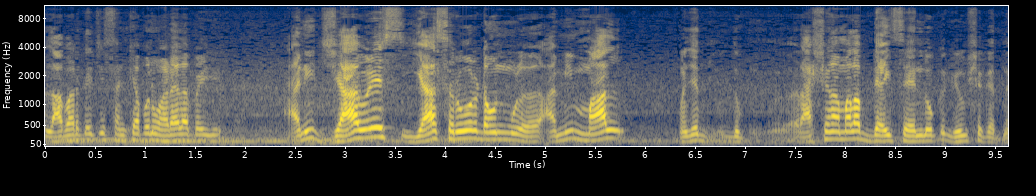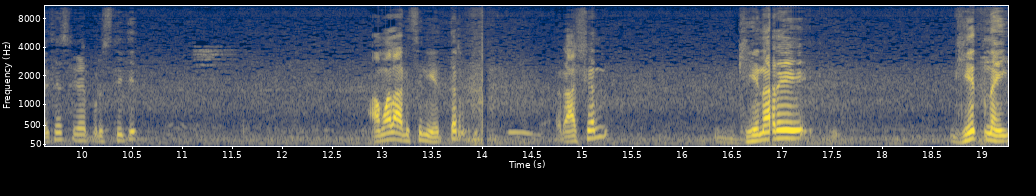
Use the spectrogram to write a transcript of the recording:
लाभार्थ्याची संख्या पण वाढायला पाहिजे. आणि ज्या वेळेस या सर्व्हर डाऊनमुळं आम्ही माल म्हणजे दु- राशन आम्हाला द्यायचं आहे लोक घेऊ शकत नाही त्या सगळ्या परिस्थितीत आम्हाला अडचणी आहेत. तर राशन घेणारे घेत नाहीत.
